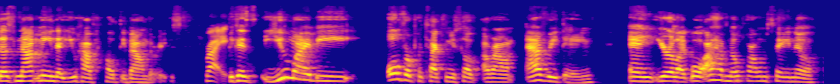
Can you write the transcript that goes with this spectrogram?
does not mean that you have healthy boundaries. Right. Because you might be overprotecting yourself around everything and you're like, well, I have no problem saying no.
